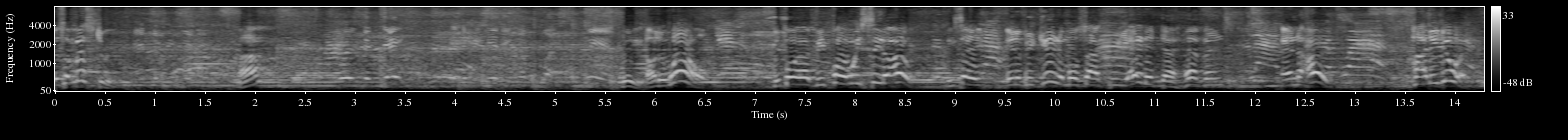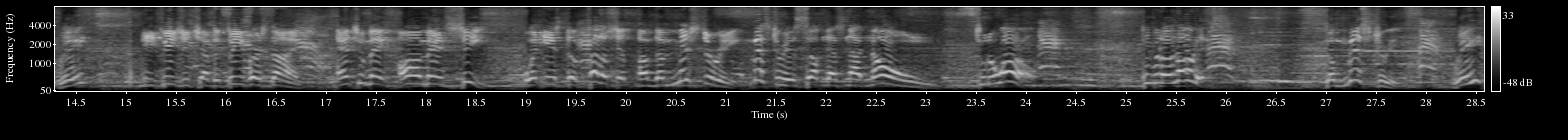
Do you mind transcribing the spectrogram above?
It's a mystery. Huh? Where's the date in the beginning of what? When? Of the world. Before, before we see the earth. He said, in the beginning, the Most High created the heavens and the earth. How did he do it? Read. Ephesians chapter 3, verse 9. And to make all men see what is the fellowship of the mystery. Mystery is something that's not known to the world. People don't know this. The mystery. Read.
